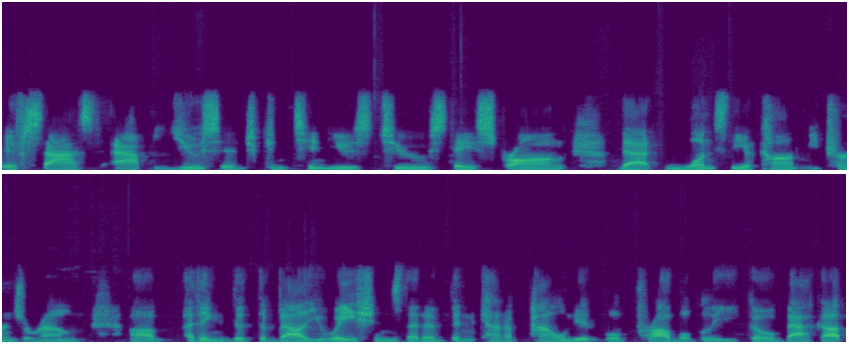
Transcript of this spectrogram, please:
if SaaS app usage continues to stay strong, that once the economy turns around, um, I think that the valuations that have been kind of pounded will probably go back up.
